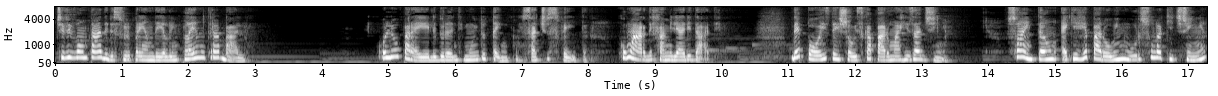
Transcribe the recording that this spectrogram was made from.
Tive vontade de surpreendê-lo em pleno trabalho. Olhou para ele durante muito tempo, satisfeita, com ar de familiaridade. Depois deixou escapar uma risadinha. Só então é que reparou em Úrsula que tinha,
